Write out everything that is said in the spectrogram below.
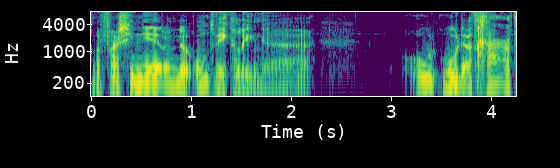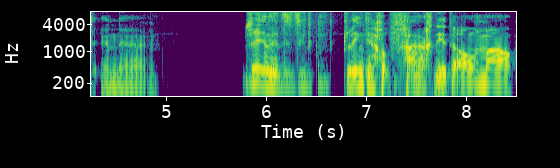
een fascinerende ontwikkeling. Uh, hoe, dat gaat. En, uh, het, klinkt heel vaag dit allemaal.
